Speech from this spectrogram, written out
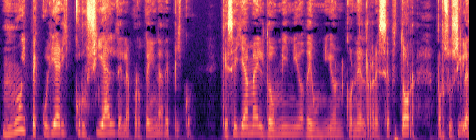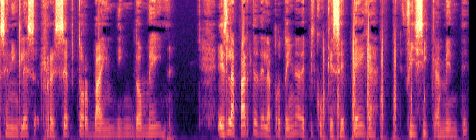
muy peculiar y crucial de la proteína de pico que se llama el dominio de unión con el receptor, por sus siglas en inglés Receptor Binding Domain. Es la parte de la proteína de pico que se pega físicamente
